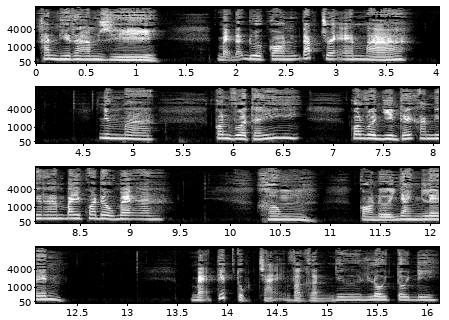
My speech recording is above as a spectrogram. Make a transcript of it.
Khăn đi ram gì? Mẹ đã đưa con đắp cho em mà. Nhưng mà con vừa thấy, con vừa nhìn thấy khăn ni ram bay qua đầu mẹ. À? Không, con ơi nhanh lên. Mẹ tiếp tục chạy và gần như lôi tôi đi.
